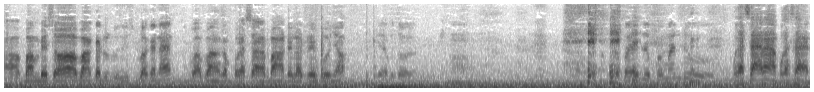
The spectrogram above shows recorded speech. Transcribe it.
Ah, abang biasa abang akan duduk di sebelah kanan sebab abang akan perasan abang adalah drivernya. Ya betul. Hmm. Abang pemandu. perasan lah, perasan.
